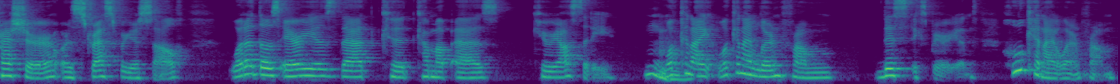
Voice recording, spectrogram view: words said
pressure or stress for yourself, what are those areas that could come up as curiosity? Hmm, mm-hmm. What can I what can I learn from this experience? Who can I learn from?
